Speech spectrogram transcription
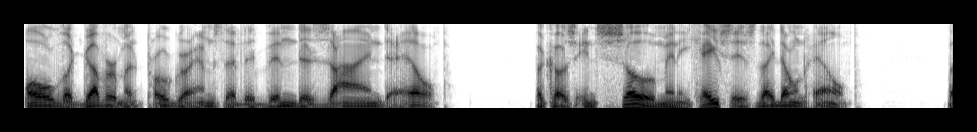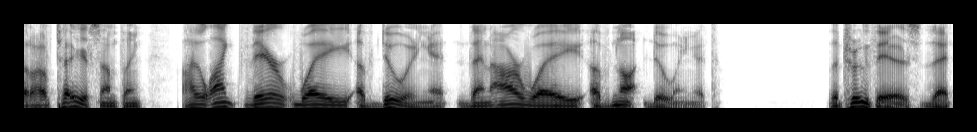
all the government programs that have been designed to help because in so many cases they don't help. But I'll tell you something, I like their way of doing it than our way of not doing it. The truth is that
